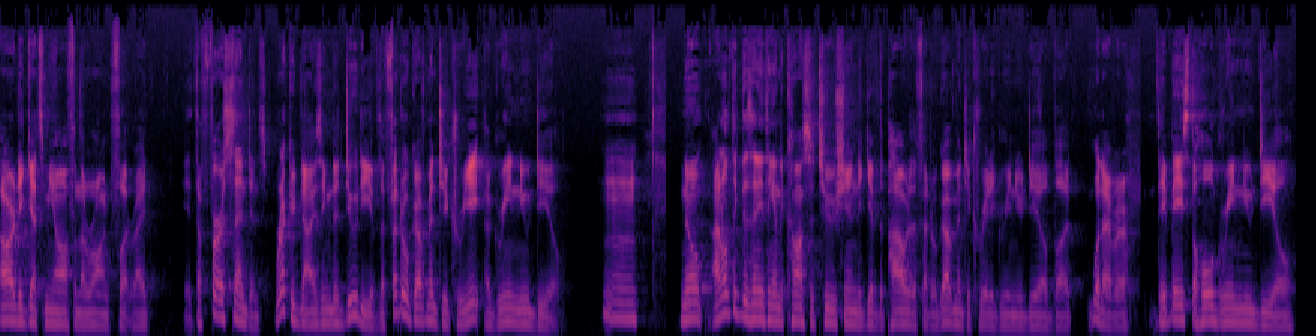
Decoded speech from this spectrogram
already gets me off on the wrong foot, right? The first sentence, recognizing the duty of the federal government to create a Green New Deal. Hmm. Nope, I don't think there's anything in the Constitution to give the power to the federal government to create a Green New Deal, but whatever. They based the whole Green New Deal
